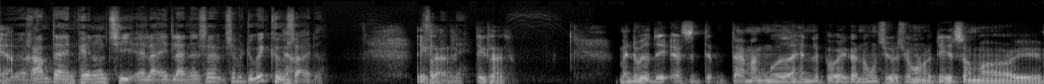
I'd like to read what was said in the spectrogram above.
ja. ramt af en penalty, eller et eller andet, så, så vil du ikke købe ja. sitet. Det er klart, det er klart. Men du ved, det, altså, der er mange måder at handle på, ikke? og nogle situationer, det er som at... Øh,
